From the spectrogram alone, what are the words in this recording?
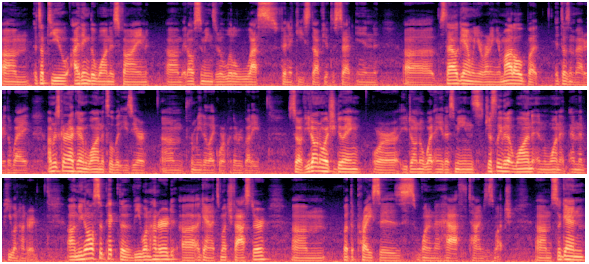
Um, it's up to you. I think the one is fine. Um, it also means there's a little less finicky stuff you have to set in uh, StyleGAN when you're running your model, but it doesn't matter either way. I'm just gonna recommend one. It's a little bit easier um, for me to like work with everybody. So if you don't know what you're doing or you don't know what any of this means, just leave it at one and one and then P100. Um, you can also pick the V100. Uh, again, it's much faster, um, but the price is one and a half times as much. Um, so again,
